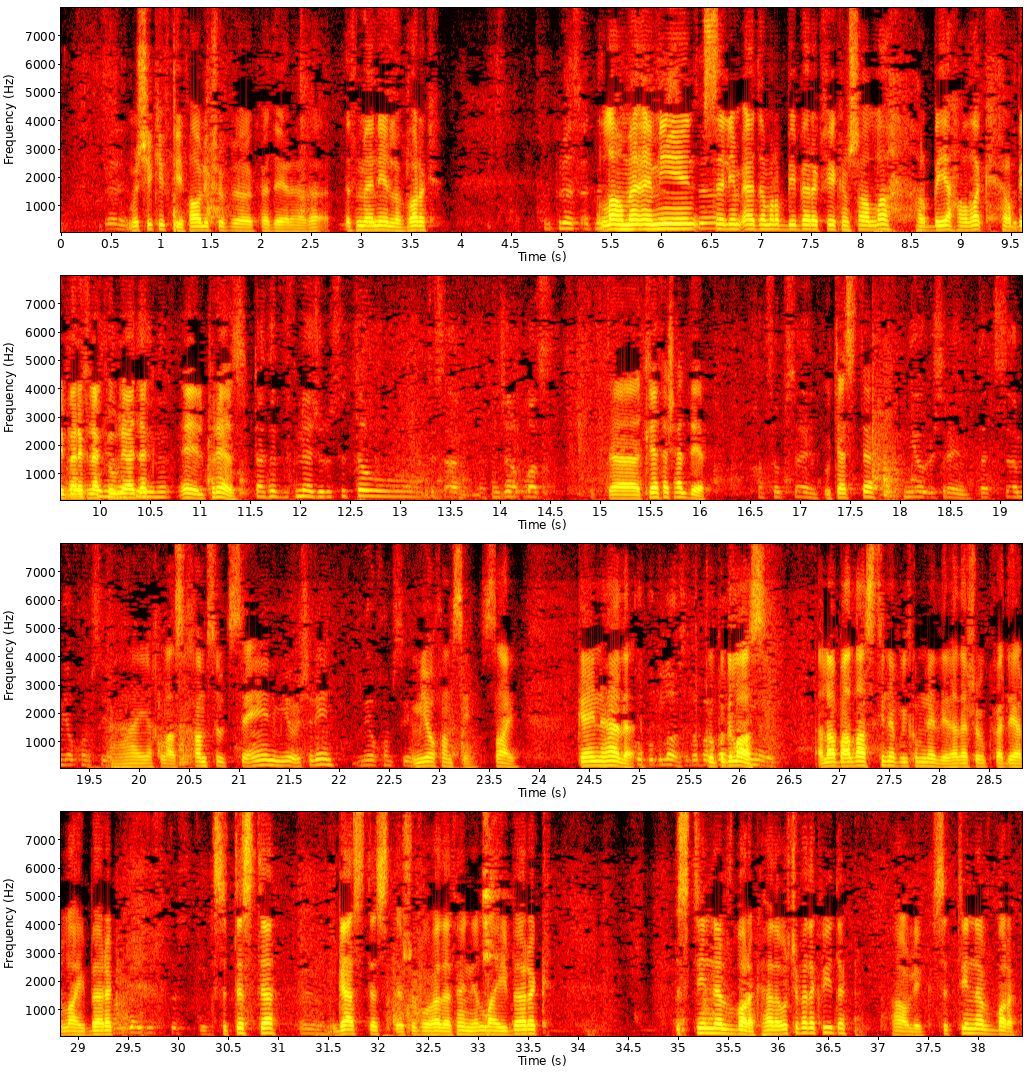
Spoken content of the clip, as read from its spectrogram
ماشي كيف كيف؟ هاوليك شوف كيف داير هذا. 80000 برك البلاس عندنا اللهم آمين. سليم آدم. ربي يبارك فيك إن شاء الله. ربي يحفظك. ربي يبارك لك في ولادك. إيه البريز. تاع ثلاث فناجر وستة وتسعة. فنجان بلاص ثلاثة شحال داير؟ 95 وتا ستة 120 تاع 9 150 هاي خلاص. 95 120 150 150 صاي كاين هذا؟ coupe glace coupe على بعضها 60 بقول لكم نذير هذا شوف كيف داير. الله يبارك. ستة ستة كاع ستة ستة شوفوا هذا ثاني. الله يبارك. ستين ألف برك. هذا وشوف هذاك في يدك؟ هاوليك ستين ألف برك.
